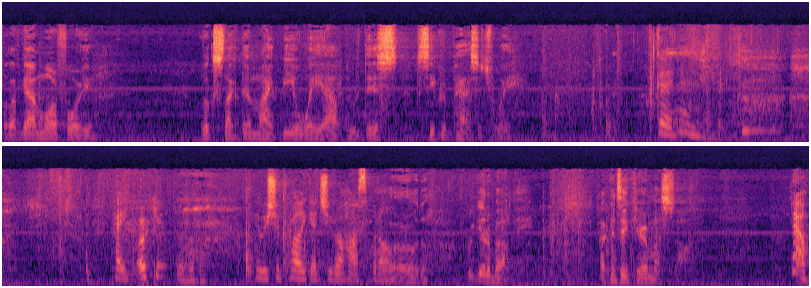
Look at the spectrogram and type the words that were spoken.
Well, I've got more for you. Looks like there might be a way out through this secret passageway. Good. Hmm. Hey, Okay. hey, we should probably get you to a hospital. Oh, don't forget about me. I can take care of myself. No,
